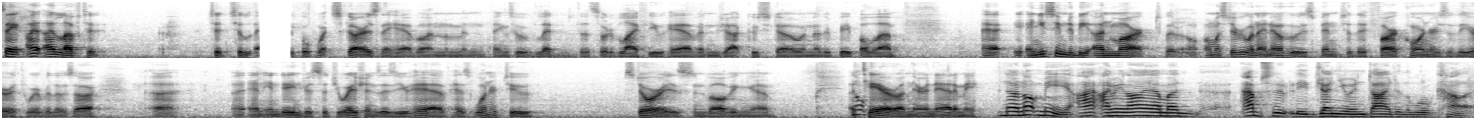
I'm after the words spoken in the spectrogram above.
Say, I, I love to, to, to people what scars they have on them and things who have led the sort of life you have and Jacques Cousteau and other people. Uh, uh, and you seem to be unmarked, but almost everyone I know who has been to the far corners of the earth, wherever those are, uh, and in dangerous situations as you have, has one or two stories involving uh, a No. tear on their anatomy. No, not me. I, I mean, I am an absolutely genuine dyed-in-the-wool coward.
